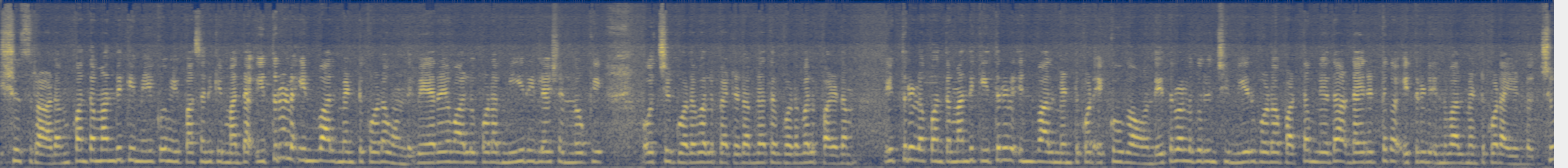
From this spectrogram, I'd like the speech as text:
ఇష్యూస్ రావడం కొంతమందికి మీకు మీ పర్సన్కి మధ్య ఇతరుల ఇన్వాల్వ్మెంట్ కూడా ఉంది. వేరే వాళ్ళు కూడా మీ రిలేషన్లోకి వచ్చి గొడవలు పెట్టడం లేదా గొడవలు పడడం ఇతరుల కొంతమందికి ఇతరుల ఇన్వాల్వ్మెంట్ కూడా ఎక్కువగా ఉంది. ఇతరుల గురించి మీరు గొడవ పడటం లేదా డైరెక్ట్గా ఇతరుల ఇన్వాల్వ్మెంట్ కూడా అయి ఉండొచ్చు.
